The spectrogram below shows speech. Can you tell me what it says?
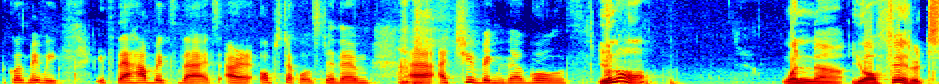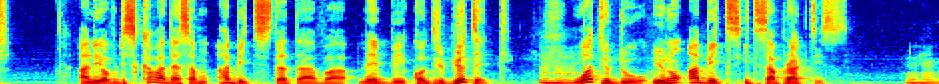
Because maybe it's their habits that are obstacles to them uh, achieving their goals. You know, when uh, you have failed and you have discovered there are some habits that have uh, maybe contributed, Mm-hmm. what you do, you know, habits, it's a practice. Mm-hmm.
